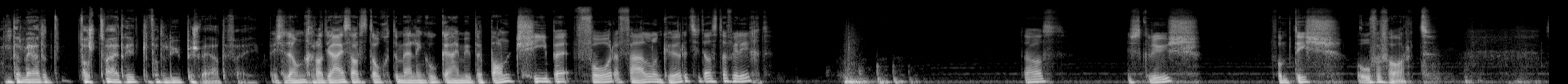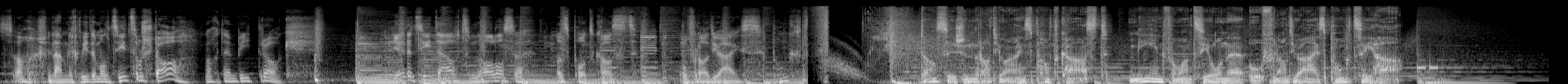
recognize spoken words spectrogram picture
Und dann werden fast zwei Drittel der Leute beschwerdefrei. Besten Dank, Radio 1 Arzt Dr. Merlin Guggenheim über Bandscheibenvorfälle. Und hören Sie das da vielleicht? Das ist das Geräusch vom Tisch, der rauffährt. So, ist nämlich wieder mal Zeit zum Stehen nach diesem Beitrag. Jederzeit auch zum Nachlesen als Podcast auf radio1.ch. Das ist ein Radio 1 Podcast. Mehr Informationen auf radio1.ch.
